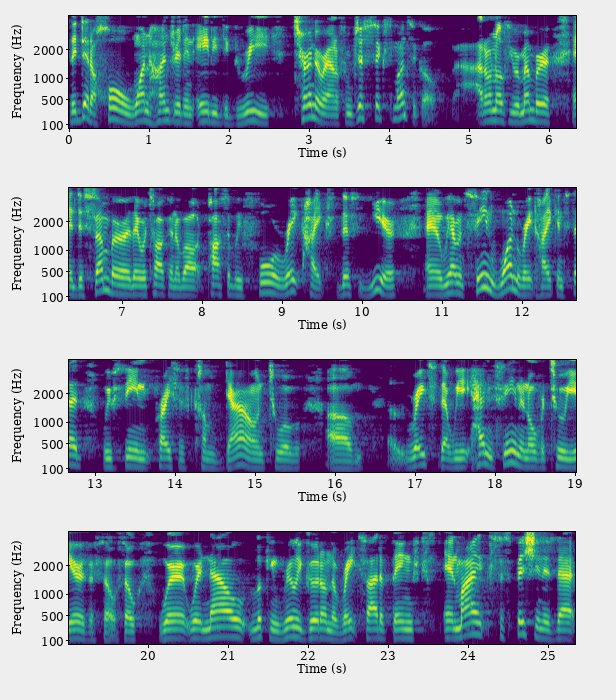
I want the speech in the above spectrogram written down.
they did a whole 180 degree turnaround from just six months ago. I don't know if you remember in December, they were talking about possibly four rate hikes this year, and we haven't seen one rate hike. Instead, we've seen prices come down to a, um, rates that we hadn't seen in over two years or so. So we're, we're now looking really good on the rate side of things. And my suspicion is that,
